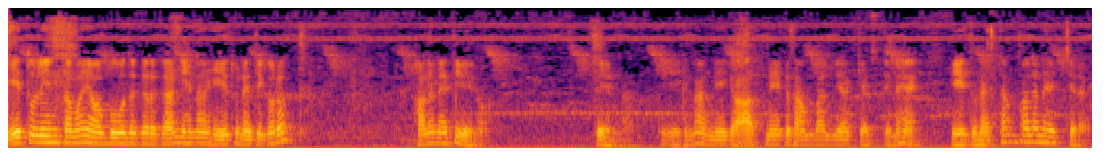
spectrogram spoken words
ඒ තුලින් තමයි අවබෝධ කරගන්නේ එහෙනම් හේතු නැති කරොත් ඵල නැති වෙනවා. තේරුණාද? එහෙනම් මේක ආත්මයක සම්බන්ධයක් ඇත්තේ නැහැ. හේතු නැත්තම් ඵල නැච්චරයි.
